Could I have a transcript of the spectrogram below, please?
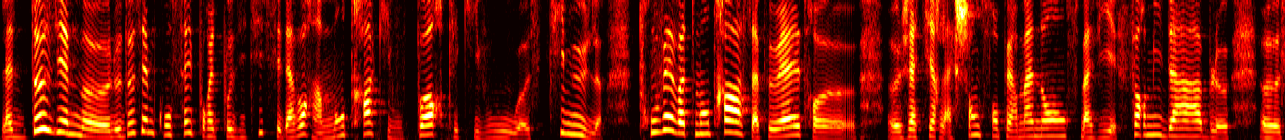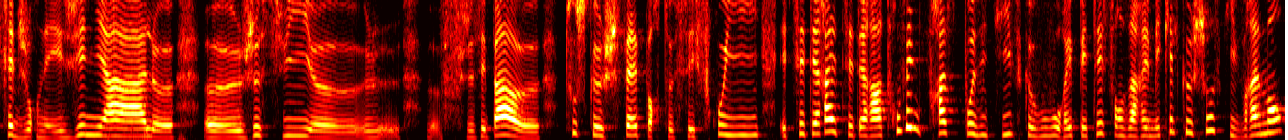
La deuxième, euh, le deuxième conseil pour être positif, c'est d'avoir un mantra qui vous porte et qui vous euh, stimule. Trouvez votre mantra, ça peut être euh, j'attire la chance en permanence, ma vie est formidable, cette journée est géniale, je suis, je ne sais pas, tout ce que je fais porte ses fruits, etc., etc. Trouvez une phrase positive que vous vous répétez sans arrêt, mais quelque chose qui vraiment,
